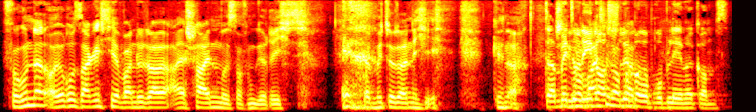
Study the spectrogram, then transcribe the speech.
für 100 Euro sage ich dir, wann du da erscheinen musst auf dem Gericht. damit du da nicht, genau. Damit du nicht noch schlimmere Probleme kommst.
